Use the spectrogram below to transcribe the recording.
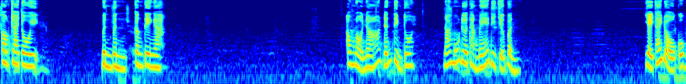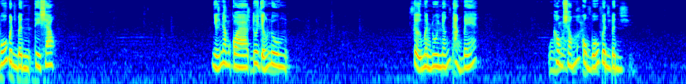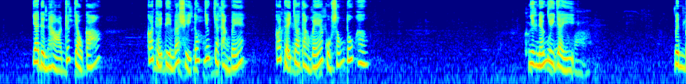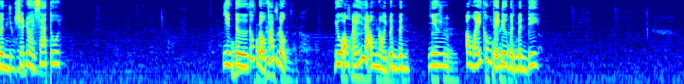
Con trai tôi, Bình Bình, cần tiền à. Ông nội nó đến tìm tôi, Nói muốn đưa thằng bé đi chữa bệnh. Vậy thái độ của bố Bình Bình thì sao? Những năm qua, tôi vẫn luôn Tự mình nuôi nấng thằng bé. Không sống cùng bố Bình Bình. Gia đình họ rất giàu có. Có thể tìm bác sĩ tốt nhất cho thằng bé. Có thể cho thằng bé cuộc sống tốt hơn. Nhưng nếu như vậy, Bình Bình sẽ rời xa tôi. Nhìn từ góc độ pháp luật dù ông ấy là ông nội Bình Bình Nhưng ông ấy không thể đưa Bình Bình đi.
